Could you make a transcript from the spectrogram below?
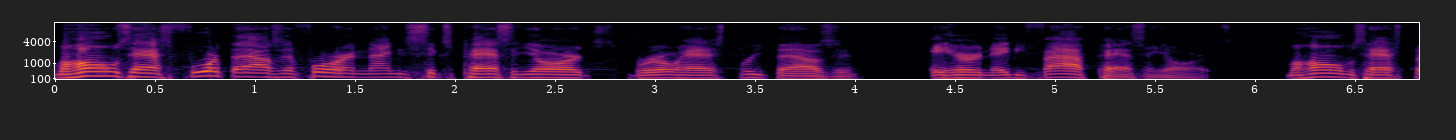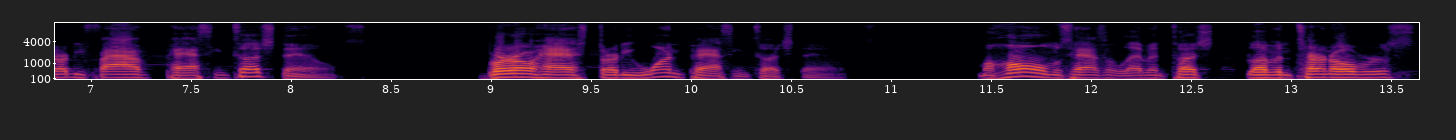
Mahomes has 4,496 passing yards. Burrow has 3,885 passing yards. Mahomes has 35 passing touchdowns. Burrow has 31 passing touchdowns. Mahomes has 11 touch 11 turnovers.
